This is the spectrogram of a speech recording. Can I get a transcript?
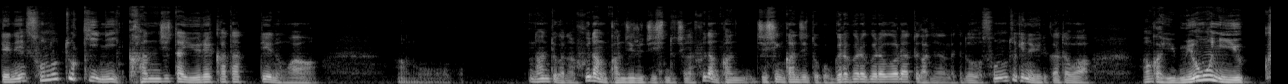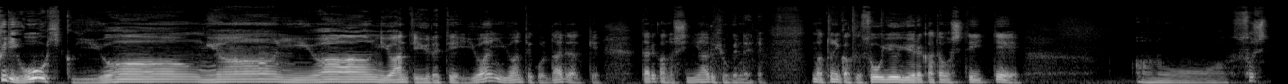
でね、その時に感じた揺れ方っていうのが、あの、なんていうかな、普段感じる地震と違う。普段かん地震感じるとこうグラグラグラグラって感じなんだけど、その時の揺れ方は、なんか妙にゆっくり大きく、ゆわーん、ゆわーん、ゆわーん、ゆわんって揺れて、ゆわんゆわんってこれ誰だっけ？誰かの詩にある表現だよね。まあとにかくそういう揺れ方をしていて、あのー、そし、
